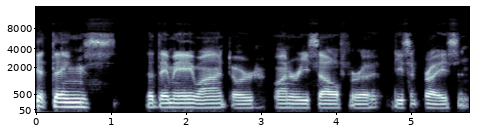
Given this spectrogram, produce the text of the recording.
get things that they may want or want to resell for a decent price and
